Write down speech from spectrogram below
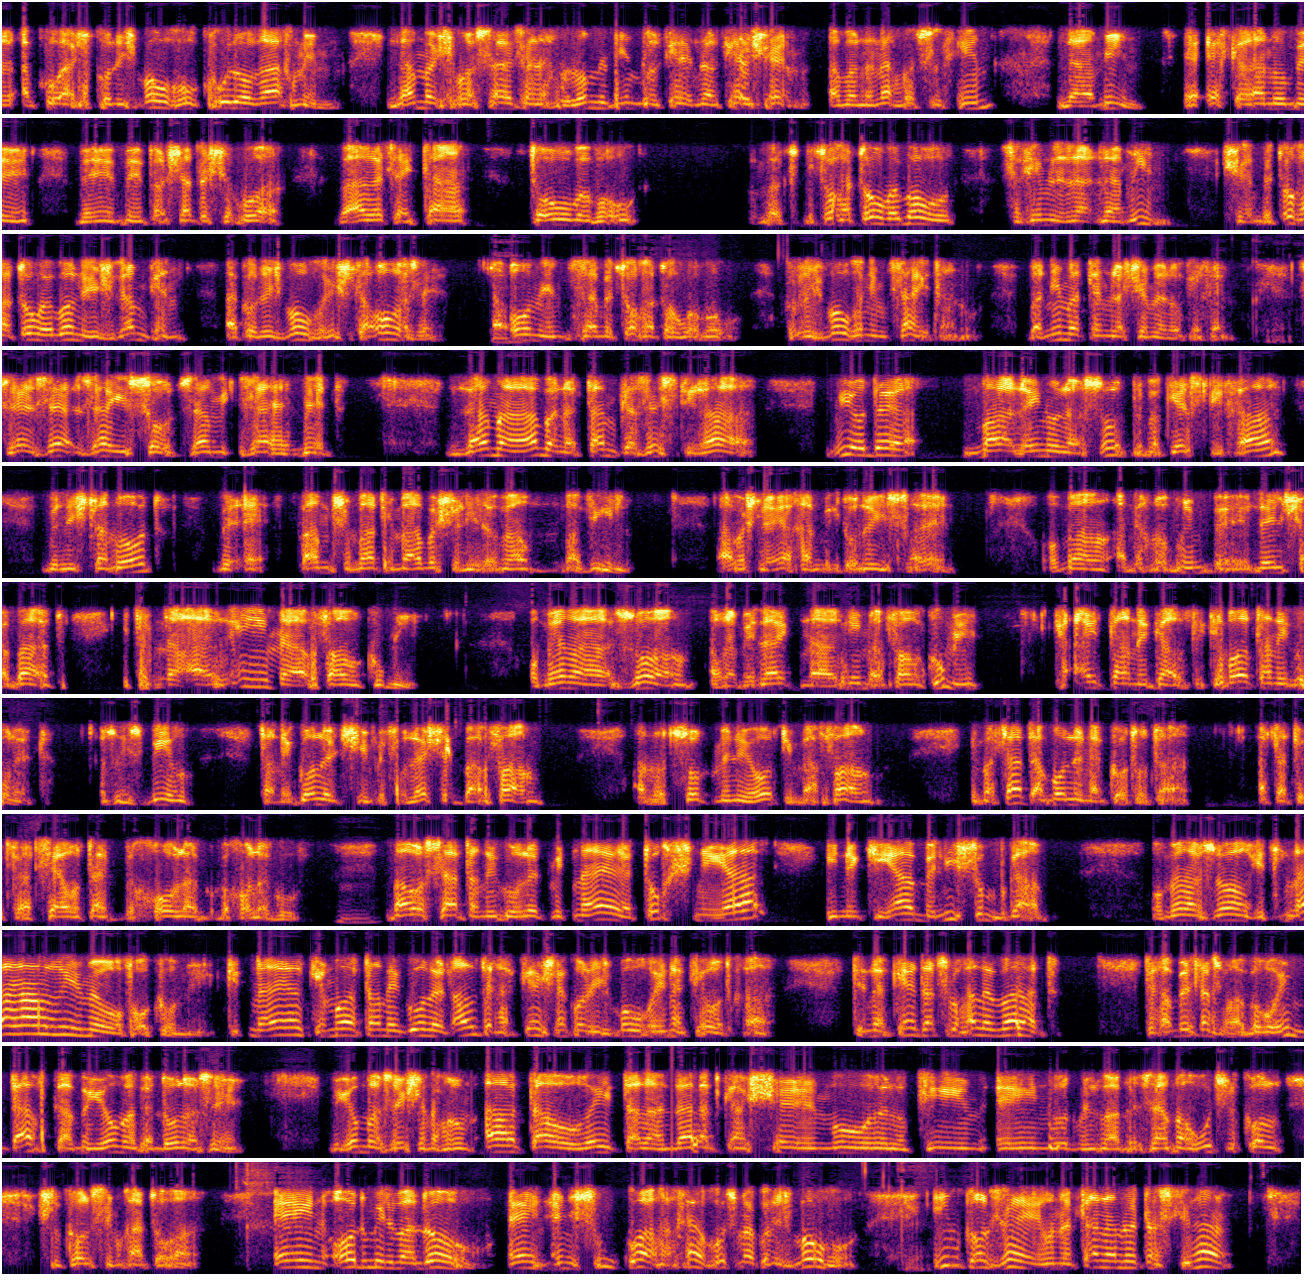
הקודש ברוך הוא כולו רחמים. למה שהוא עשה את זה? אנחנו לא מבינים דרכי, דרכי השם, אבל אנחנו צריכים להאמין. איך קראנו בפרשת השבוע? והארץ הייתה תוהו ובוהו. בתוך התוהו ובוהו צריכים להאמין שבתוך התוהו ובוהו יש גם כן, הקדוש ברוך הוא, יש את האור הזה. האור נמצא בתוך התוהו ובוהו. הקדוש ברוך הוא נמצא איתנו. בנים אתם לשם אלוקיכם. זה, זה, זה היסוד, זה, זה האמת. למה האבא נתן כזה סתירה? מי יודע מה עלינו לעשות? לבקש סליחה ולהשתנות פעם שמעתי מאבא שלי דבר מבהיל. אבא שלי היה אחד מגדולי ישראל. הוא אמר, אנחנו אומרים בליל שבת, התנערי מעפר קומי. אומר הזוהר על המילה התנערי מעפר קומי, כאי תרנגלתי, כמו התרנגולת. אז הוא הסביר, תרנגולת שהיא מפולשת בעפר, הנוצות מלאות עם עפר, אם אתה תבוא לנקות אותה, אתה תפצע אותה בכל, בכל הגוף. מה עושה התרנגולת? מתנערת. תוך שנייה היא נקייה בלי שום פגם. אומר הזוהר, התנערי מעפר קומי, תתנער כמו התרנגולת, אל תחכה שהקדוש ברוך הוא ינקה אותך. תנקה את עצמך לבד. תכבד את עצמך, ורואים דווקא ביום הגדול הזה, ביום הזה שאנחנו אומרים, אתה הורית לדעת כשם הוא אלוקים, אין עוד מלבד, וזה המהות של כל, של כל שמחת תורה. אין עוד מלבדו, אין, אין שום כוח אחר חוץ מהקודש ברוך הוא. כן. עם כל זה, הוא נתן לנו את הסתירה.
